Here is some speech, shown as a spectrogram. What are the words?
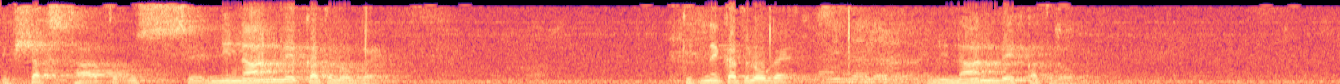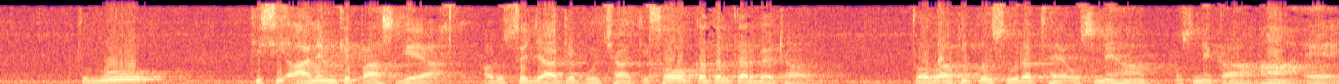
ایک شخص تھا تو اس سے ننانوے قتل ہو گئے۔ کتنے قتل ہو گئے؟ ننانوے قتل ہو گئے۔ تو وہ کسی عالم کے پاس گیا اور اس سے جا کے پوچھا کہ سو قتل کر بیٹھا ہو توبہ کی کوئی صورت ہے؟ اس نے ہاں اس نے کہا ہاں ہے۔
